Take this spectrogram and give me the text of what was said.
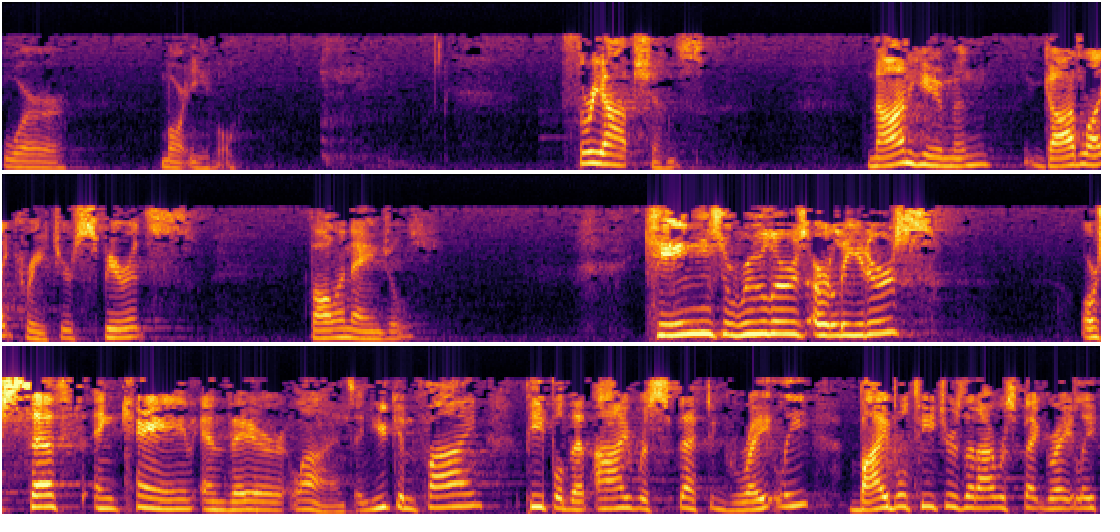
were more evil. Three options non human, godlike creatures, spirits, fallen angels, kings, rulers, or leaders, or Seth and Cain and their lines. And you can find people that I respect greatly, Bible teachers that I respect greatly,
